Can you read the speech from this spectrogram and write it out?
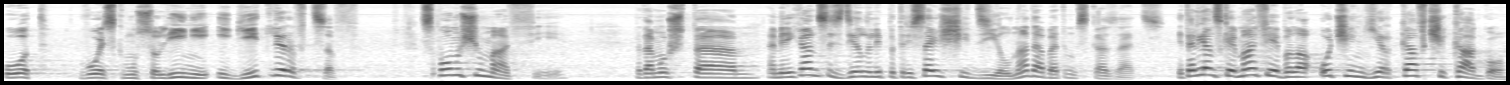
от войск Муссолини и гитлеровцев с помощью мафии. Потому что американцы сделали потрясающий дел, надо об этом сказать. Итальянская мафия была очень ярка в Чикаго.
